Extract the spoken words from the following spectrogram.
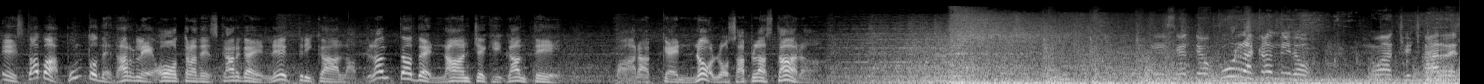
estaba a punto de darle otra descarga eléctrica a la planta de Nanche Gigante para que no los aplastara. ¡Ni se te ocurra, Cándido! No achicharres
